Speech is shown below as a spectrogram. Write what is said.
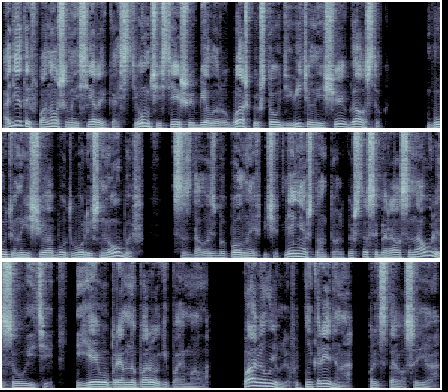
одетый в поношенный серый костюм, чистейшую белую рубашку и, что удивительно, еще и галстук. Будь он еще обут в уличную обувь, создалось бы полное впечатление, что он только что собирался на улицу выйти, и я его прямо на пороге поймал. «Павел Ивлев, от Никредина», — представился я.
